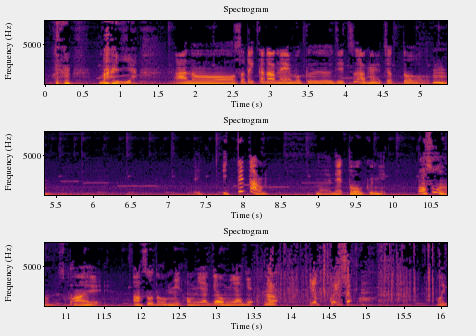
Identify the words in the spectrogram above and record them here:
まあいいや。あのー、それからね、僕、実はね、ちょっと、うん。い行ってたのよね、遠くに。あ、そうなんですか？はい。あ、そうだ、おみ、お土産お土産。よあら、っこいしょ。ほい。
